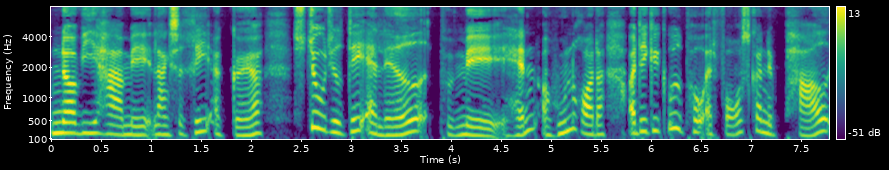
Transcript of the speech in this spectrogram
når vi har med langseri at gøre. Studiet det er lavet med han- og hundrotter, og det gik ud på, at forskerne pegede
